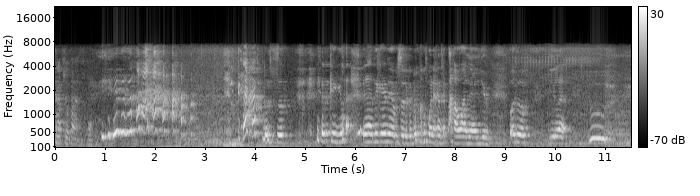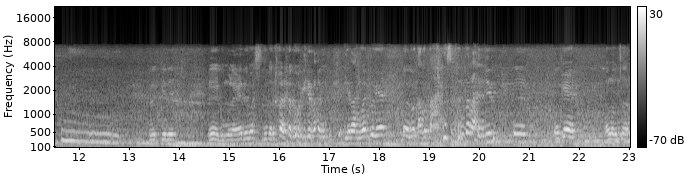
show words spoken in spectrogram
akrab Suha. Kusut. Oke gila. Ya nanti kayaknya episode kedua gue pada ketawanya anjir. Waduh, gila. Oke deh. Ya, gue mulai aja mas, lu daripada gue girang, girang banget gue kayak, oh, gue takut nangis sebentar anjir. Eh, oke, kalau ntar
